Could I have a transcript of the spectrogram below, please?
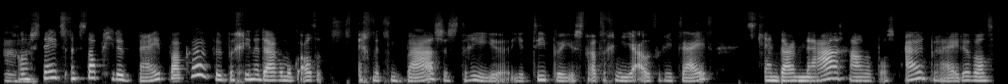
gewoon Mhm. steeds een stapje erbij pakken. We beginnen daarom ook altijd echt met die basis drie, je, je type, je strategie, je autoriteit. En daarna gaan we pas uitbreiden, want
